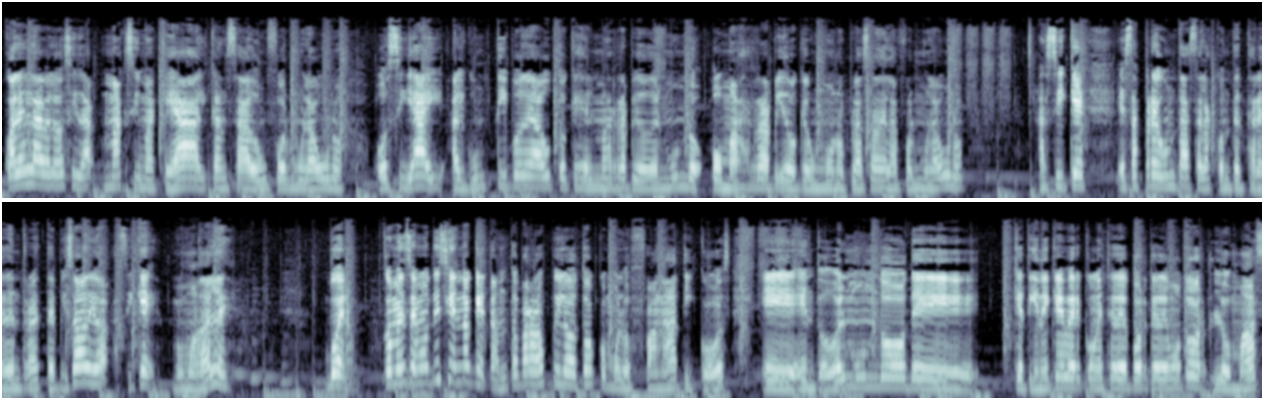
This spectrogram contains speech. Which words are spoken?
cuál es la velocidad máxima que ha alcanzado un Fórmula 1 o si hay algún tipo de auto que es el más rápido del mundo o más rápido que un monoplaza de la Fórmula 1. Así que esas preguntas se las contestaré dentro de este episodio, así que vamos a darle. Bueno, Comencemos diciendo que tanto para los pilotos como los fanáticos eh, en todo el mundo de que tiene que ver con este deporte de motor, lo más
